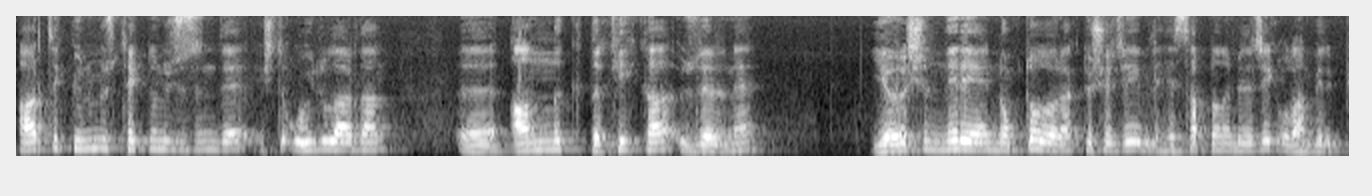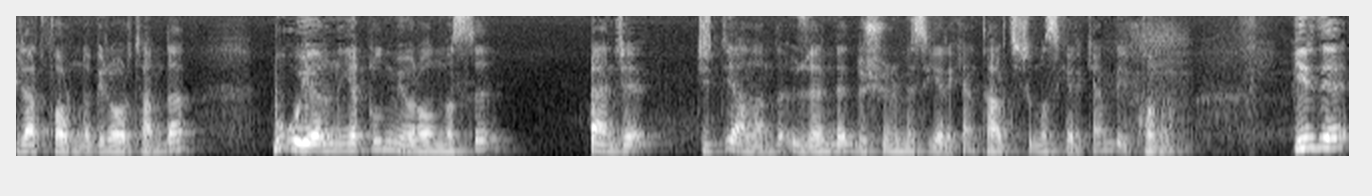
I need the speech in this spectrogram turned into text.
artık günümüz teknolojisinde işte uydulardan e, anlık, dakika üzerine yağışın nereye nokta olarak düşeceği bile hesaplanabilecek olan bir platformda, bir ortamda bu uyarının yapılmıyor olması bence ciddi anlamda üzerinde düşünülmesi gereken, tartışılması gereken bir konu. Bir de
